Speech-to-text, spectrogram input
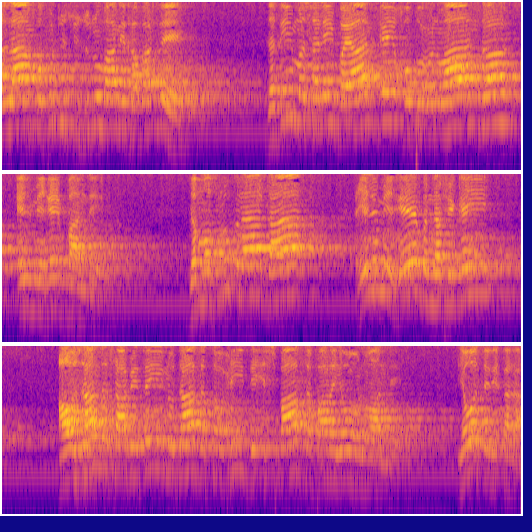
الله په پټو سيزونو باندې خبر دی د دې مسلې بیان کوي خو په عنوان د علم غیب باندې د مخلوق نه دا علم غیب نفي کوي او ځان د ثابتې نو دا د توحید د اثبات لپاره یو عنوان دی یو طریقه ده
